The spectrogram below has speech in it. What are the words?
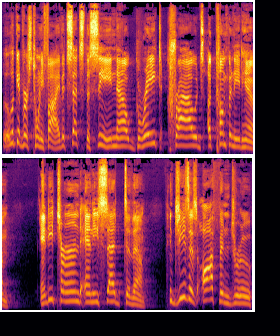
Look at verse 25. It sets the scene. Now great crowds accompanied him. And he turned and he said to them, Jesus often drew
